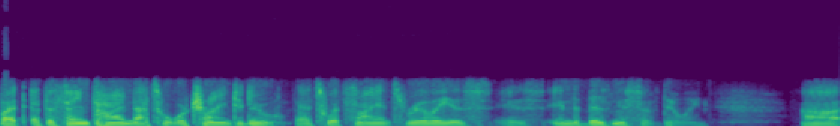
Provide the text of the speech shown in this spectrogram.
but at the same time, that's what we're trying to do. That's what science really is is in the business of doing. Uh,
